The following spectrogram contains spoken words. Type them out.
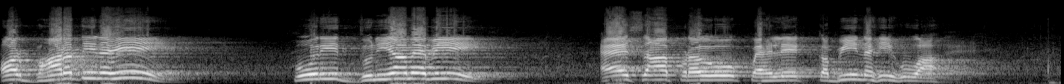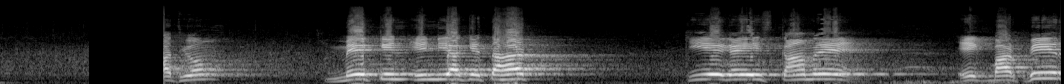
और भारत ही नहीं, पूरी दुनिया में भी ऐसा प्रयोग पहले कभी नहीं हुआ है। साथियों, मेक इन इंडिया के तहत किए गए इस काम ने एक बार फिर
